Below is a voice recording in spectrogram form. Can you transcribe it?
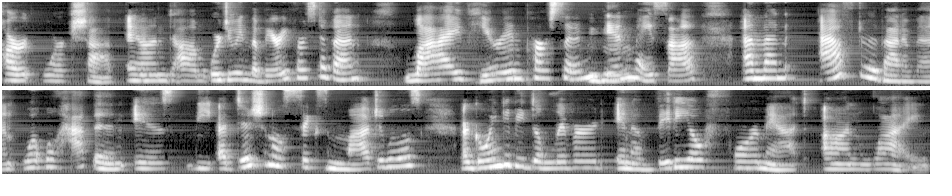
part workshop, and um, we're doing the very first event live here in person Mhm. in Mesa. And then after that event, what will happen is the additional six modules are going to be delivered in a video format online.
